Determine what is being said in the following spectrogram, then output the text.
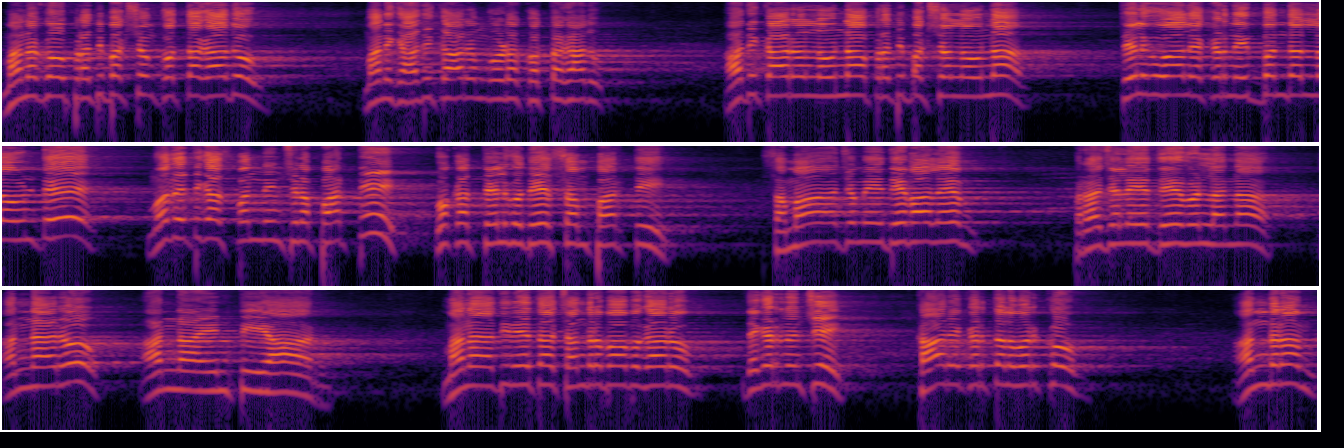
మనకు ప్రతిపక్షం కొత్త కాదు మనకి అధికారం కూడా కొత్త కాదు. అధికారంలో ఉన్నా ప్రతిపక్షంలో ఉన్నా తెలుగు వాళ్ళు ఎక్కడైనా ఇబ్బందుల్లో ఉంటే మొదటిగా స్పందించిన పార్టీ ఒక తెలుగుదేశం పార్టీ. సమాజమే దేవాలయం. ప్రజలే దేవుళ్ళన్న అన్నారు అన్న ఎన్టీఆర్. మన అధినేత చంద్రబాబు గారు దగ్గర నుంచి కార్యకర్తల వరకు అందరం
